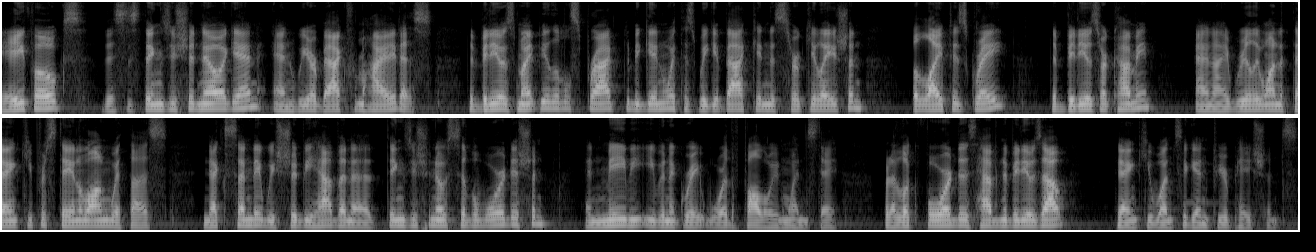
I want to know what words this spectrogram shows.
Hey folks, this is Things You Should Know again, and we are back from hiatus. The videos might be a little sporadic to begin with as we get back into circulation, but life is great. The videos are coming, and I really want to thank you for staying along with us. Next Sunday, we should be having a Things You Should Know Civil War edition, and maybe even a Great War the following Wednesday. But I look forward to having the videos out. Thank you once again for your patience.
